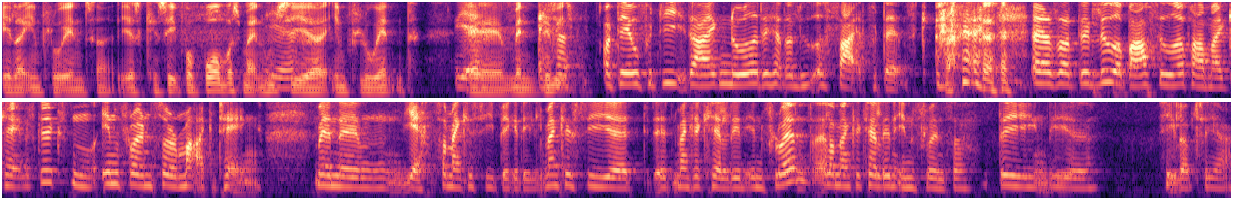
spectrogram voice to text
eller influencer? Jeg kan se, for forbrugerombudsmanden, hun Ja. siger influent. Ja, øh, men det, altså, og det er jo fordi, der er ikke noget af det her, der lyder sejt på dansk. altså, det lyder bare federe på amerikansk, ikke? Sådan influencer marketing. Men øhm, ja, så man kan sige begge dele. Man kan sige, at, at man kan kalde det en influent, eller man kan kalde det en influencer. Det er egentlig øh, helt op til jer,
